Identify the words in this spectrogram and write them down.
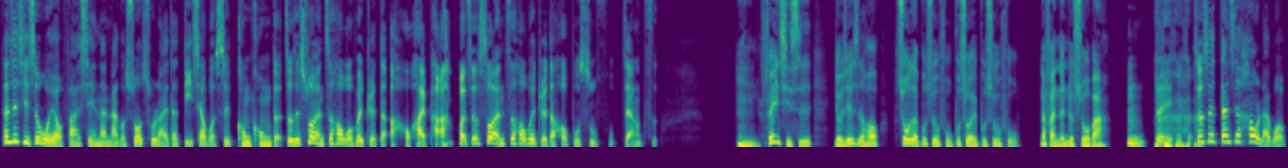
但是其实我有发现呢，哪个说出来的底下我是空空的，就是说完之后我会觉得啊好害怕，或者说完之后会觉得好不舒服这样子。嗯，所以其实有些时候说了不舒服，不说也不舒服，那反正就说吧。嗯，对，就是，但是后来我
